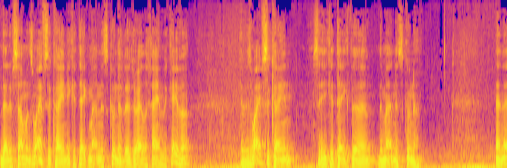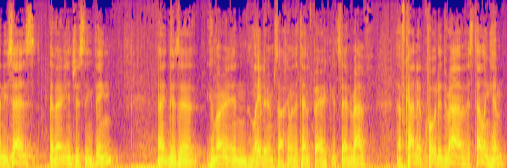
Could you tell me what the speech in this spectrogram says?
that if someone's wife's a Kain, he could take matnas kuna, the Israel Chaim Vekeva. If his wife's a Kain, so he could take the, the matnas kuna. And then he says a very interesting thing. Right? There's a Gemara in later in Psachim, in the tenth parak. It said Rav Afkana quoted Rav as telling him,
